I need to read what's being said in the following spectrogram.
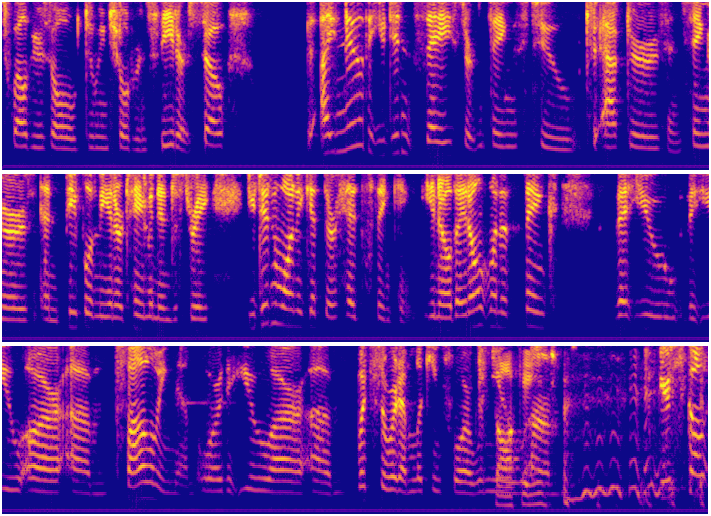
12 years old doing children's theater. So I knew that you didn't say certain things to to actors and singers and people in the entertainment industry. You didn't want to get their heads thinking. You know, they don't want to think that you that you are um, following them or that you are um, what's the word I'm looking for when Stalking. you um, you're sco-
